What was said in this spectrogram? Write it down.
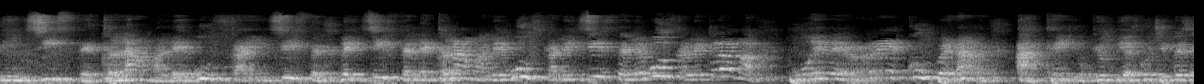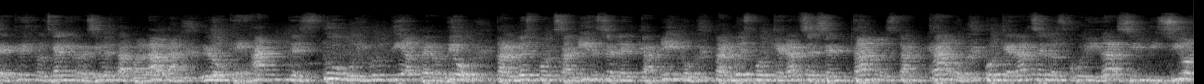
insiste, clama, le busca, insiste, le insiste, le clama, le busca, le insiste, le busca, le clama, puede recuperar aquello que un día, escucha iglesia de Cristo, si alguien recibe esta palabra, lo que antes tuvo y un día perdió, tal vez por salirse del camino, tal vez por quedarse sentado, estancado, por quedarse en la oscuridad sin visión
